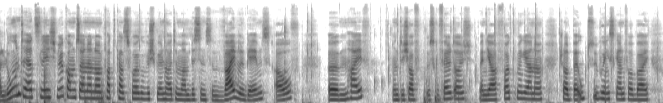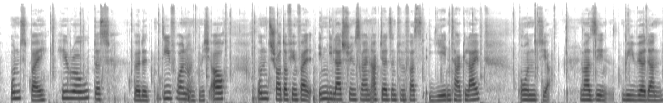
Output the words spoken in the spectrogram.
Hallo und herzlich willkommen zu einer neuen Podcast-Folge. Wir spielen heute mal ein bisschen Survival Games auf ähm, Hive. Und ich hoffe, es gefällt euch. Wenn ja, folgt mir gerne. Schaut bei Ups übrigens gern vorbei. Und bei Hero. Das würde die freuen und mich auch. Und schaut auf jeden Fall in die Livestreams rein. Aktuell sind wir fast jeden Tag live. Und ja, mal sehen, wie wir dann,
